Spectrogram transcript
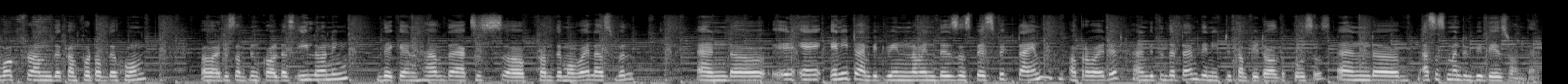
work from the comfort of their home uh, it is something called as e-learning. They can have the access uh, from the mobile as well. And uh, a- a- any time between, I mean, there's a specific time uh, provided, and within the time they need to complete all the courses, and uh, assessment will be based on that.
